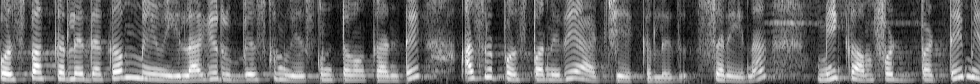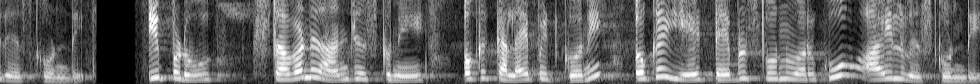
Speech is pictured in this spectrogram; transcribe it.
పసుపు అక్కర్లేదాక మేము ఇలాగే రుబ్బేసుకుని వేసుకుంటాం కంటే అసలు పసుపు అనేది యాడ్ చేయక్కర్లేదు. సరేనా? మీ కంఫర్ట్ బట్టే మీరు వేసుకోండి. ఇప్పుడు స్టవ్ అనేది ఆన్ చేసుకుని ఒక కళాయి పెట్టుకొని ఒక ఏడు టేబుల్ స్పూన్ వరకు ఆయిల్ వేసుకోండి.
